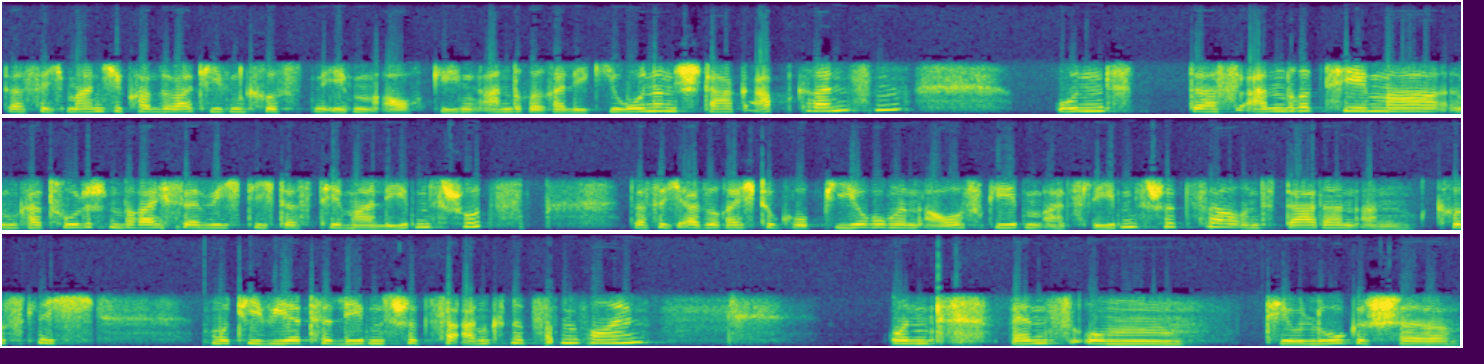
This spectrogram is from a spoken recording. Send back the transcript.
dass sich manche konservativen Christen eben auch gegen andere Religionen stark abgrenzen. Und das andere Thema im katholischen Bereich sehr wichtig, das Thema Lebensschutz, dass sich also rechte Gruppierungen ausgeben als Lebensschützer und da dann an christlich motivierte Lebensschützer anknüpfen wollen. Und wenn es um theologische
